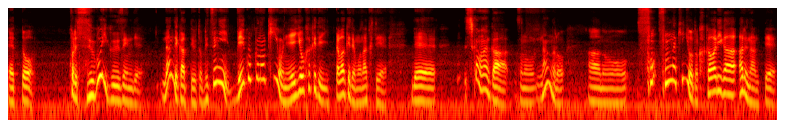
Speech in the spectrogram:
えっと、これすごい偶然で、なんでかっていうと別に米国の企業に営業をかけていったわけでもなくて、で、しかもなんか、その、なんだろう、あの、そ、そんな企業と関わりがあるなんて、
